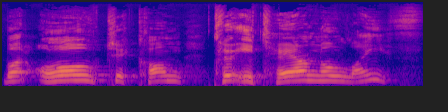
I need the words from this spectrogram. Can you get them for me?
but all to come to eternal life.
